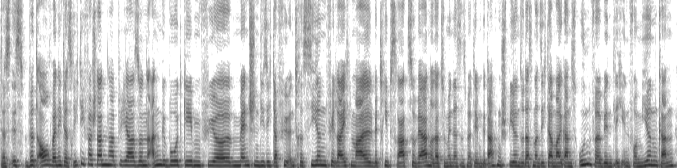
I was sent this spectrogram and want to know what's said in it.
Das ist, wird auch, wenn ich das richtig verstanden habe, ja so ein Angebot geben für Menschen, die sich dafür interessieren, vielleicht mal Betriebsrat zu werden oder zumindest mit dem Gedanken spielen, sodass man sich da mal ganz unverbindlich informieren kann,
